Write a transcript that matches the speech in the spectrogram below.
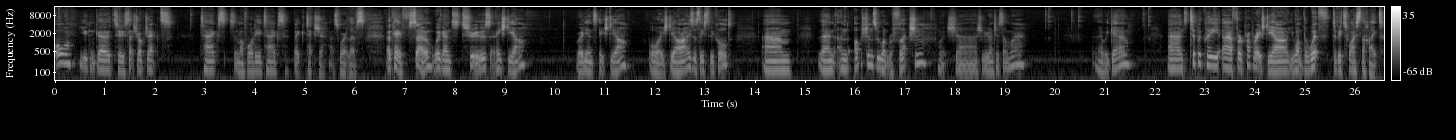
Or you can go to select your objects, tags, Cinema 4D tags, bake texture. That's where it lives. Okay, so we're going to choose an HDR, Radiance HDR, or HDRIs as these to be called. Um, then under options we want reflection, which uh, should be around here somewhere. There we go. And typically uh, for a proper HDR, you want the width to be twice the height.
